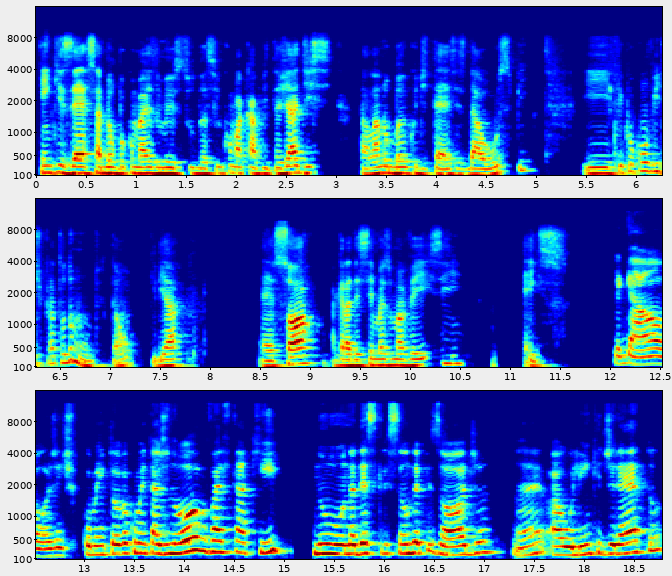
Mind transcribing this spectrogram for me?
Quem quiser saber um pouco mais do meu estudo, assim como a Cavita já disse, está lá no banco de teses da USP. E fica o convite para todo mundo. Então, queria é, só agradecer mais uma vez e é isso. Legal, a gente comentou, vai comentar de novo, vai ficar aqui no, na descrição do episódio, né? O link direto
